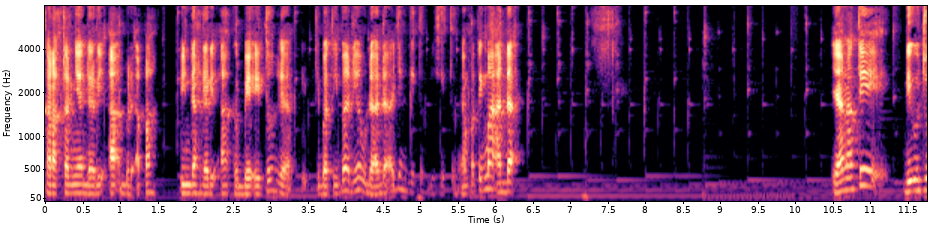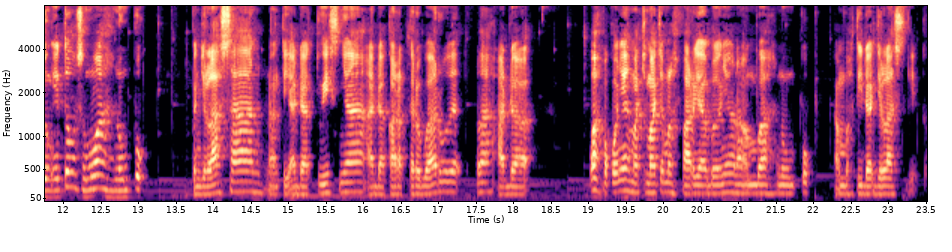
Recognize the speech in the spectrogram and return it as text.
Karakternya dari A ber, apa pindah dari A ke B itu ya tiba-tiba dia udah ada aja gitu di situ. Yang penting mah ada. Ya nanti di ujung itu semua numpuk. Penjelasan nanti ada twistnya ada karakter baru lah ada wah pokoknya macam-macam lah variabelnya nambah numpuk nambah tidak jelas gitu.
